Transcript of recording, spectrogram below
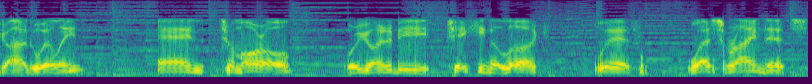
God willing. And tomorrow, we're going to be taking a look with Wes Reimnitz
